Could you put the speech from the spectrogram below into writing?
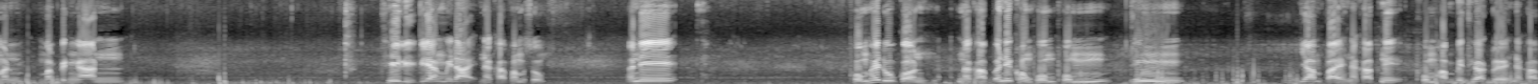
มันมันเป็นงาน ที่หลีกเลี่ยงไม่ได้นะครับท่านผู้ชมอันนี้ผมให้ดูก่อนนะครับ อันนี้ของผมผมซึ่งย่ำไปนะครับ นี่ผมทำเป็นเทือกเลยนะครับ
